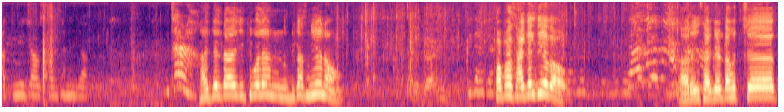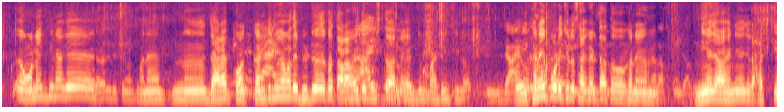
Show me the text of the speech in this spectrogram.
আর তুমি যাও সাবধানে যাও। ছাড়া সাইকেলটা এই যে কি বলে উম, বিকাশ নিয়ে নাও। পাপা সাইকেল দিয়ে দাও। আর এই সাইকেলটা হচ্ছে অনেক দিন আগে মানে যারা কন্টিনিউ আমাদের ভিডিও দেখো তারা হয়তো বুঝতে পারবে একজন পাঠিয়েছিল তো এখানেই পড়েছিল সাইকেলটা তো ওখানে নিয়ে যাওয়া হয়নি যে আজকে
